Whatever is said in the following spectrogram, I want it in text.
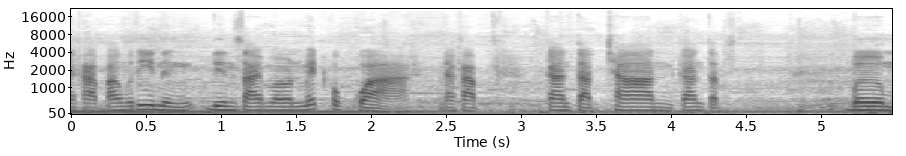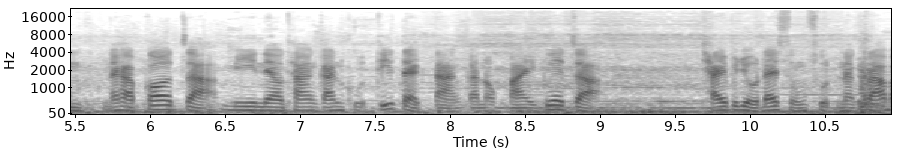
นะครับบางพื้นที่1ดินทรายประมาณเมตรกว่าๆนะครับการตัดชานการตัดเบิร์มนะครับก็จะมีแนวทางการขุดที่แตกต่างกันออกไป เพื่อจะใช้ประโยชน์ได้สูงสุดนะครับ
